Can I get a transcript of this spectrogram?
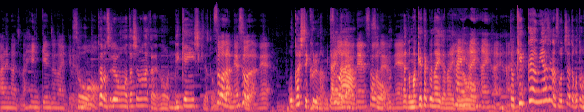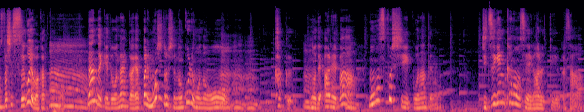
あれなんじゃない？偏見じゃないけれども。多分それは私の中での利権意識だと思う、うん、そうだねそうだね犯してくるなみたいな。そうだよねそうだよね。なんか負けたくないじゃないけど、はいはいはいはいはい、でも結果読みやすいのはそっちだってことも私はすごい分かってるの、なんだけどなんかやっぱり文字として残るものを書くのであれば、もう少しこうなんていうの？実現可能性があるっていうかさ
